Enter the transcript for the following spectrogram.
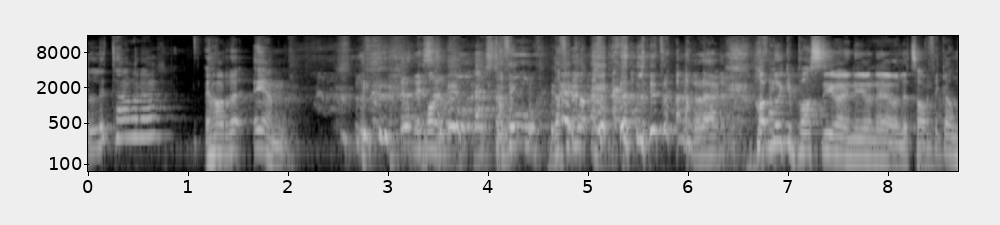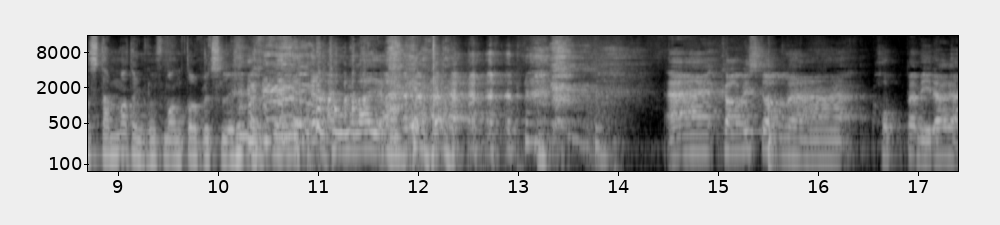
litt her og der. Jeg hadde én Det er ord. Da fikk han, her og der. Hadde noen passinger i ny og ne litt sånn. fikk han stemme til en konfirmant òg, plutselig. Eh, Kar, vi skal eh, hoppe videre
